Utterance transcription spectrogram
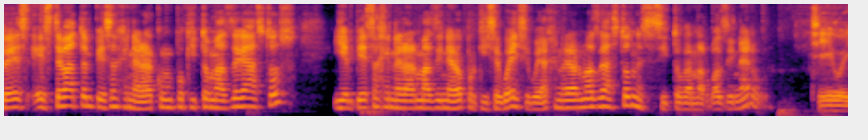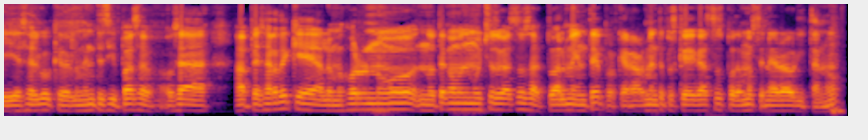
Entonces este vato empieza a generar como un poquito más de gastos y empieza a generar más dinero porque dice, güey, si voy a generar más gastos, necesito ganar más dinero. güey". Sí, güey, es algo que realmente sí pasa. O sea, a pesar de que a lo mejor no, no tengamos muchos gastos actualmente, porque realmente, pues, ¿qué gastos podemos tener ahorita, no?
